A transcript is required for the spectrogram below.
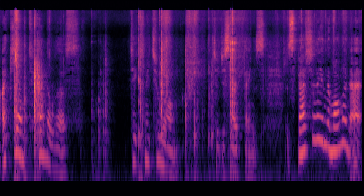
I can't handle this. It takes me too long to decide things. Especially in the moment, I,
